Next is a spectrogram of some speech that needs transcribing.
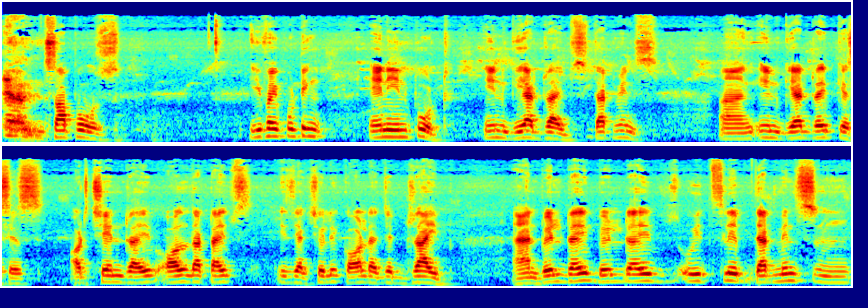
suppose if i putting any input in gear drives that means uh, in gear drive cases or chain drive all the types is actually called as a drive. And belt drive belt drive with slip that means um,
